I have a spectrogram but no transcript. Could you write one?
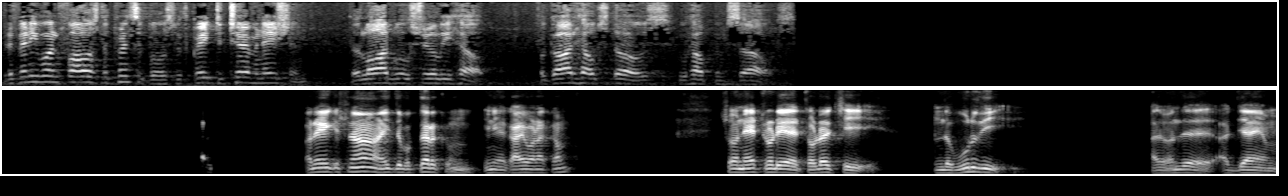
But if anyone follows the principles with great determination, the Lord will surely help. For God helps those who help themselves. ஹரே கிருஷ்ணா அனைத்து பக்தருக்கும் இனிய காலை வணக்கம் ஸோ நேற்றுடைய தொடர்ச்சி அந்த உறுதி அது வந்து அத்தியாயம்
